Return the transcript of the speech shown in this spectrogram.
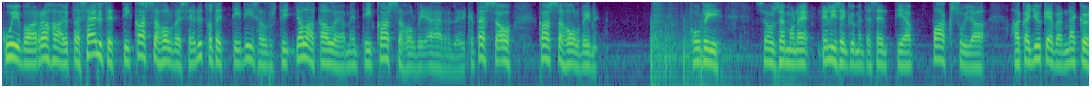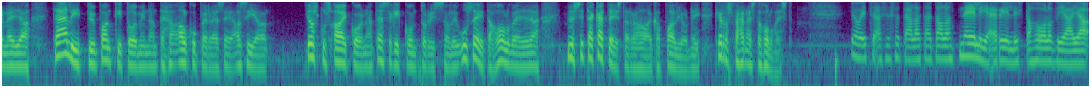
kuivaa rahaa, jota säilytettiin kassaholveissa ja nyt otettiin niin sanotusti jalat alle ja mentiin kassaholvi äärelle. Eli tässä on kassaholvin ovi, se on semmoinen 40 senttiä paksu ja aika jykevän näköinen ja tämä liittyy pankkitoiminnan tähän alkuperäiseen asiaan. Joskus aikoinaan tässäkin konttorissa oli useita holveja ja myös sitä käteistä rahaa aika paljon, niin kerros vähän näistä holveista. Joo, itse asiassa täällä taitaa olla neljä erillistä holvia ja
